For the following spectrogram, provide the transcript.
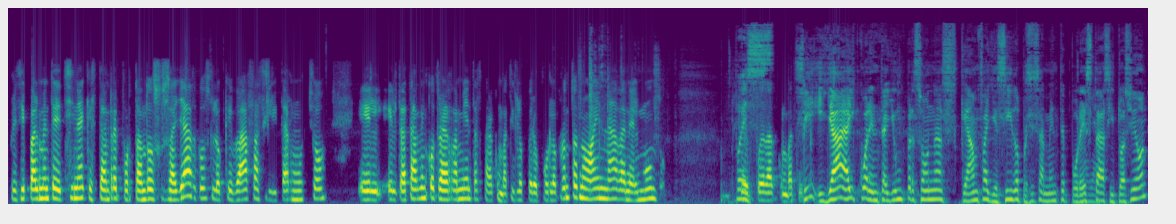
principalmente de China, que están reportando sus hallazgos, lo que va a facilitar mucho el, tratar de encontrar herramientas para combatirlo, pero por lo pronto no hay nada en el mundo pues, que pueda combatir. Sí, y ya hay 41 personas que han fallecido precisamente por esta situación.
